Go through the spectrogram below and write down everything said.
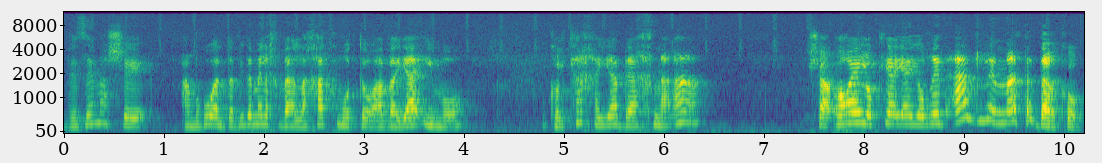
וזה מה שאמרו על דוד המלך והלכה כמותו, הוויה עמו, הוא כל כך היה בהכנעה, שהאור האלוקי היה יורד עד למטה דרכו.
